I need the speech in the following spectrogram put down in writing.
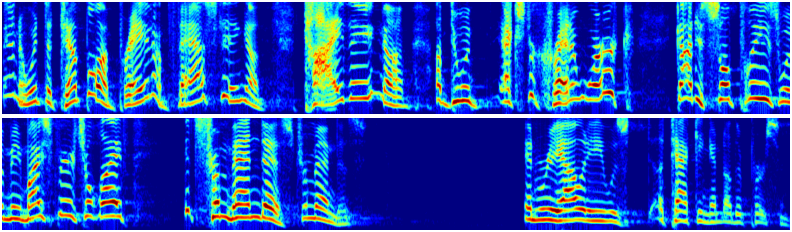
Man, I went to temple. I'm praying. I'm fasting. I'm tithing. I'm, I'm doing extra credit work. God is so pleased with me. My spiritual life it's tremendous, tremendous. In reality, he was attacking another person.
